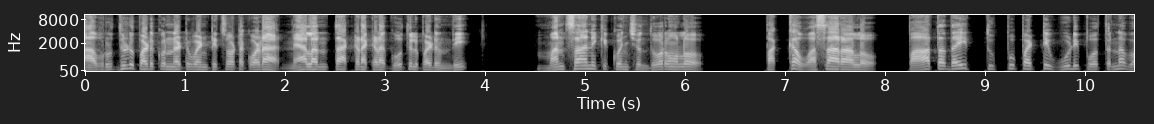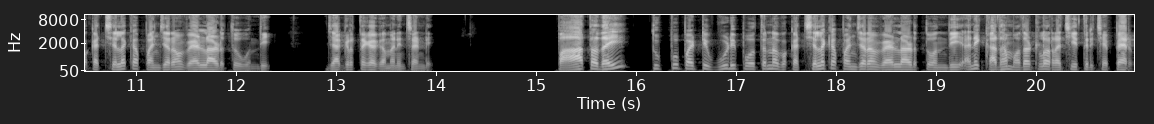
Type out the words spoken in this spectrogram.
ఆ వృద్ధుడు పడుకున్నటువంటి చోట కూడా నేలంతా అక్కడక్కడ గోతులు పడుంది. మంచానికి కొంచెం దూరంలో పక్క వసారాలో పాతదై తుప్పుపట్టి ఊడిపోతున్న ఒక చిలక పంజరం వేళ్ళాడుతూ ఉంది. జాగ్రత్తగా గమనించండి. పాతదై తుప్పుపట్టి ఊడిపోతున్న ఒక చిలక పంజరం వేళ్ళాడుతోంది అని కథ మొదట్లో రచయిత్రి చెప్పారు.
